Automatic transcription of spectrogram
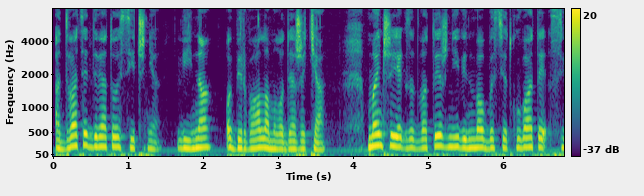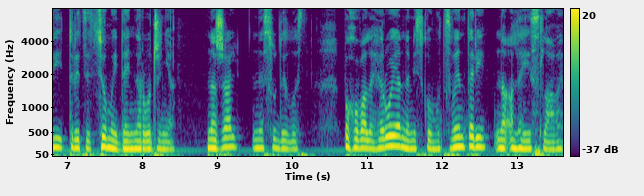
А 29 січня війна обірвала молоде життя. Менше як за два тижні він мав би святкувати свій 37-й день народження. На жаль, не судилось. Поховали героя на міському цвинтарі на Алеї Слави.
